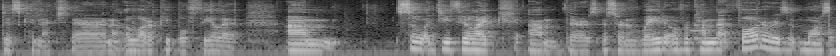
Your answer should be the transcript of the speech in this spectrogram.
disconnect there, and a, a lot of people feel it. Um, so, like, do you feel like um, there's a certain way to overcome that thought, or is it more so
